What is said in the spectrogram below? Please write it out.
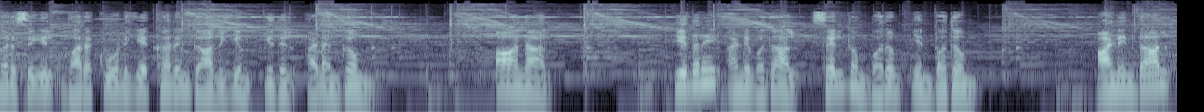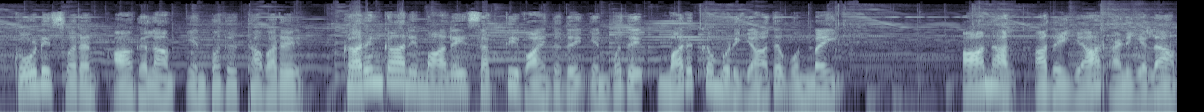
வரிசையில் வரக்கூடிய கருங்காலியும் இதில் அடங்கும். ஆனால் இதனை அணிவதால் செல்வம் வரும் என்பதும் அணிந்தால் கோடீஸ்வரன் ஆகலாம் என்பது தவறு. கருங்காலி மாலை சக்தி வாய்ந்தது என்பது மறுக்க முடியாத உண்மை. ஆனால் அதை யார் அணியலாம்?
